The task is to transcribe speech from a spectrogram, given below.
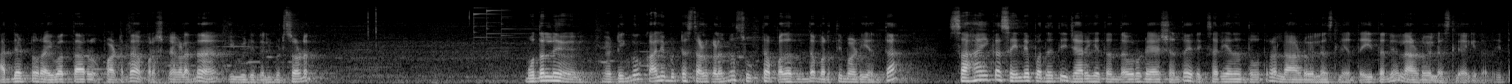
ಹದಿನೆಂಟುನೂರ ಐವತ್ತಾರು ಪಾಠದ ಪ್ರಶ್ನೆಗಳನ್ನು ಈ ವಿಡಿಯೋದಲ್ಲಿ ಬಿಡಿಸೋಣ. ಮೊದಲನೇ ಹೆಡ್ಡಿಂಗು ಖಾಲಿ ಬಿಟ್ಟ ಸ್ಥಳಗಳನ್ನು ಸೂಕ್ತ ಪದದಿಂದ ಭರ್ತಿ ಮಾಡಿ ಅಂತ ಸಹಾಯಕ ಸೈನ್ಯ ಪದ್ಧತಿ ಜಾರಿಗೆ ತಂದವರು ಡ್ಯಾಶ್ ಅಂತ. ಇದಕ್ಕೆ ಸರಿಯಾದಂಥ ಉತ್ತರ ಲಾರ್ಡ್ ವೆಲ್ಲಸ್ಲಿ ಅಂತ. ಈತನೇ ಲಾರ್ಡ್ ವೆಲ್ಲಸ್ಲಿ ಆಗಿದ್ದಾನೆ ಈತ.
